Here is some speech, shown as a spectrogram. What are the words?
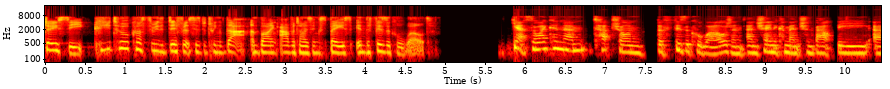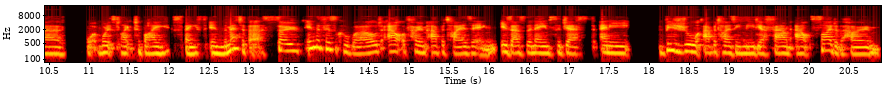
Josie, could you talk us through the differences between that and buying advertising space in the physical world? Yeah, so I can um, touch on the physical world, and, and Shana can mention about the uh, what, what it's like to buy space in the metaverse. So, in the physical world, out of home advertising is, as the name suggests, any visual advertising media found outside of the home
